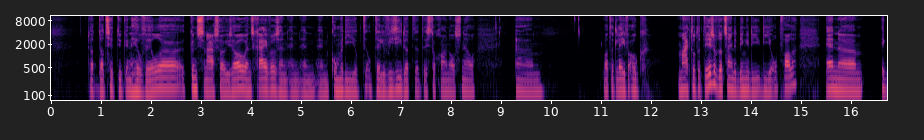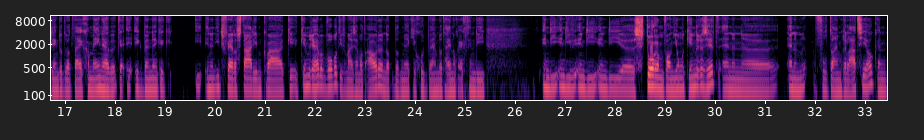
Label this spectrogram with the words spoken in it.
Dat, dat zit natuurlijk in heel veel uh, kunstenaars sowieso en schrijvers en, en, en, en comedy op, op televisie. Dat, dat is toch gewoon al snel um, wat het leven ook maakt tot het is. Of dat zijn de dingen die, die je opvallen. En uh, ik denk dat wat wij gemeen hebben. Ik ben denk ik in een iets verder stadium qua ki kinderen hebben bijvoorbeeld. Die van mij zijn wat ouder. En dat, dat merk je goed bij hem. Dat hij nog echt in die in die, in die, in die, in die uh, storm van jonge kinderen zit. En een, uh, en een fulltime relatie ook. En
